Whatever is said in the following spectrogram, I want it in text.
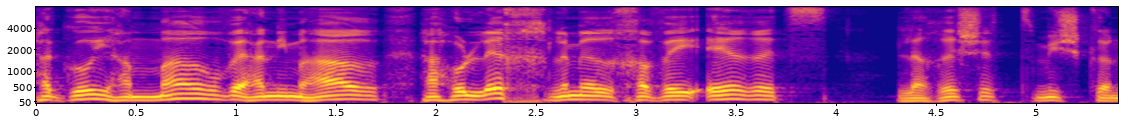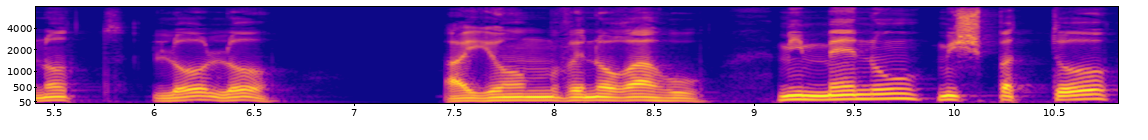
הגוי המר והנמהר, ההולך למרחבי ארץ, לרשת משכנות לא לא. איום ונורא הוא, ממנו משפטו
